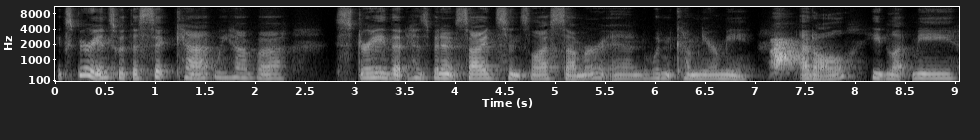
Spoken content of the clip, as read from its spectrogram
experience with a sick cat. We have a stray that has been outside since last summer and wouldn't come near me at all. He'd let me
